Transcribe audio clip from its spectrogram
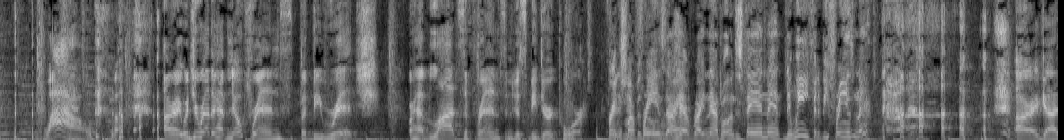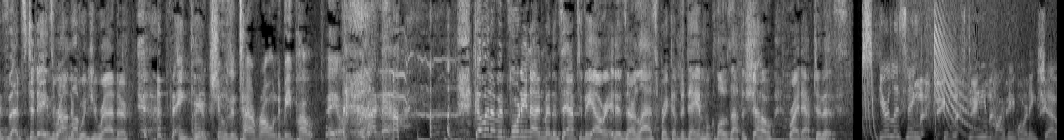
Wow. All right. Would you rather have no friends but be rich or have lots of friends and just be dirt poor? And if my friends I have right now don't understand that, then we ain't finna be friends now. All right, guys. That's today's round of Would You Rather. Thank I you. ain't choosing Tyrone to be Pope. Hell, right now. Coming up in 49 minutes after the hour, it is our last break of the day, and we'll close out the show right after this. You're listening to the Steve Harvey Morning Show.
